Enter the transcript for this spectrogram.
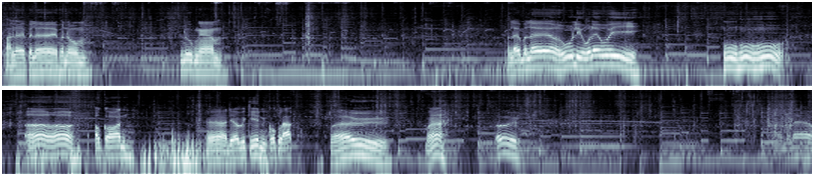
ไปเลยไปเลยพนม รูปงาม เลยมาเลยหูหลิวเลยว้ยหูหูหูอาเอาเอาก่อนเออเดี๋ยวไปกินกกลักเออมาเออมาแล้ว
